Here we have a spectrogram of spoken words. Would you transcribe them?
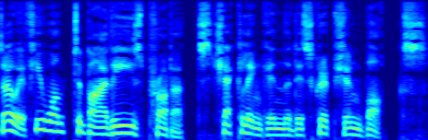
So if you want to buy these products check link in the description box.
